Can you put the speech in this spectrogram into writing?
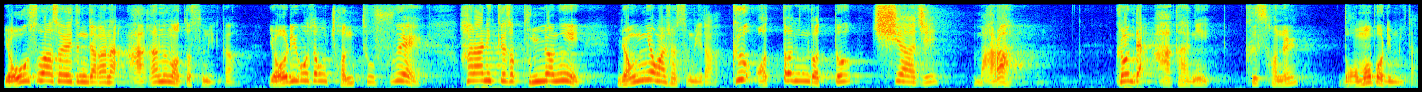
여호수아서에 등장하는 아간은 어떻습니까? 여리고성 전투 후에 하나님께서 분명히 명령하셨습니다. 그 어떤 것도 취하지 마라. 그런데 아간이 그 선을 넘어버립니다.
